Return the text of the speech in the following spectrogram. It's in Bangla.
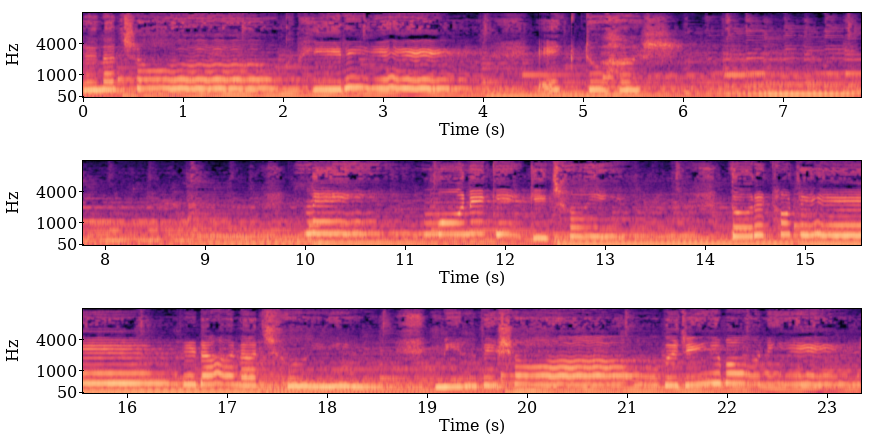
আর না চোখ ফিরিয়ে একটু হাস। মনে কি কিছুই? তোর ঠোঁটের ডানা ছুঁই। মিলবে সব জীবনের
